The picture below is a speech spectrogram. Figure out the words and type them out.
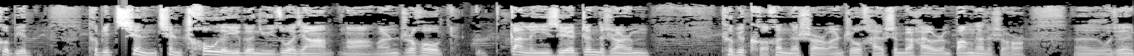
特别特别欠欠抽的一个女作家啊，完了之后干了一些真的是让人特别可恨的事儿。完了之后，还有身边还有人帮她的时候，呃，我觉得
